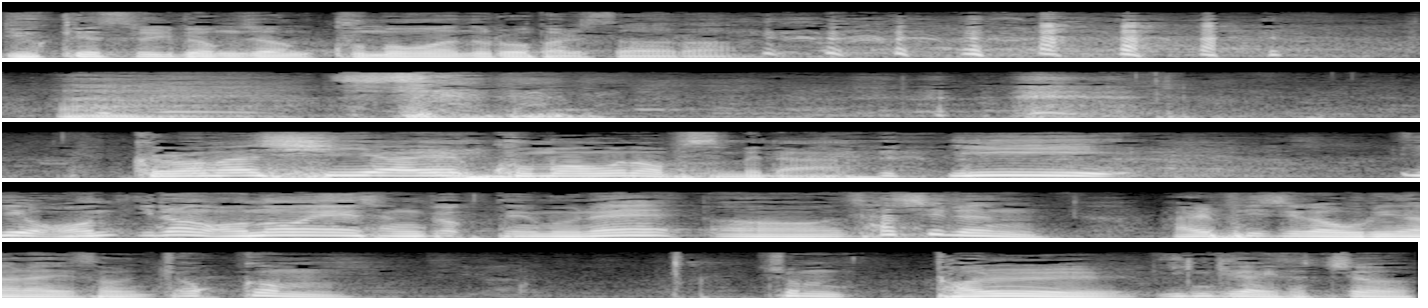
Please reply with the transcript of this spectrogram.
뉴캐슬 병장 구멍 안으로 발사하라. 아. 그러나 시야에 구멍은 없습니다. 이, 이 언, 이런 언어의 장벽 때문에 어, 사실은 RPG가 우리나라에서는 조금 좀 덜 인기가 있었죠.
